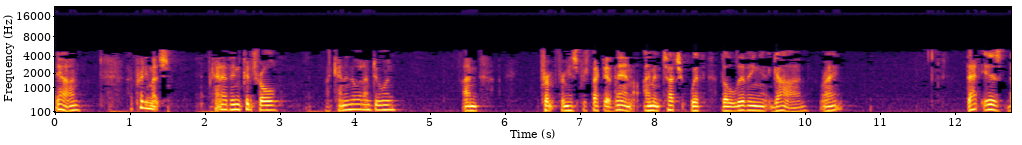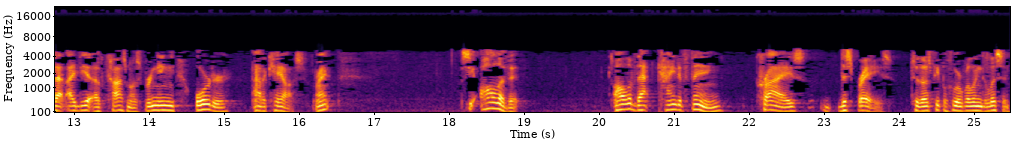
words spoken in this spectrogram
yeah, I'm, I'm pretty much kind of in control. I kind of know what I'm doing. I'm from from his perspective. Then I'm in touch with the living God, right? That is that idea of cosmos, bringing order out of chaos, right? See, all of it, all of that kind of thing cries this phrase to those people who are willing to listen.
